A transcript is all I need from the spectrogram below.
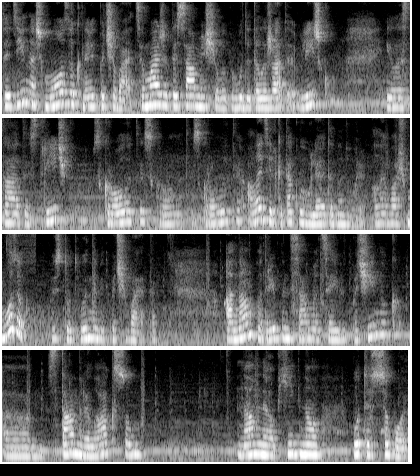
тоді наш мозок не відпочиває. Це майже те саме, що ви будете лежати в ліжку і листати стрічку, скролити, скролити, скролити, але тільки так ви гуляєте на дворі. Але ваш мозок ось тут ви не відпочиваєте. А нам потрібен саме цей відпочинок, ем, стан релаксу. Нам необхідно бути з собою.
